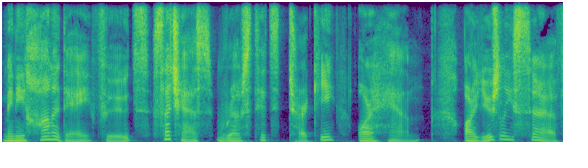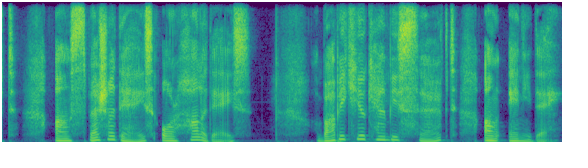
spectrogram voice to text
many holiday foods such as roasted turkey or ham are usually served on special days or holidays, barbecue can be served on any day.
